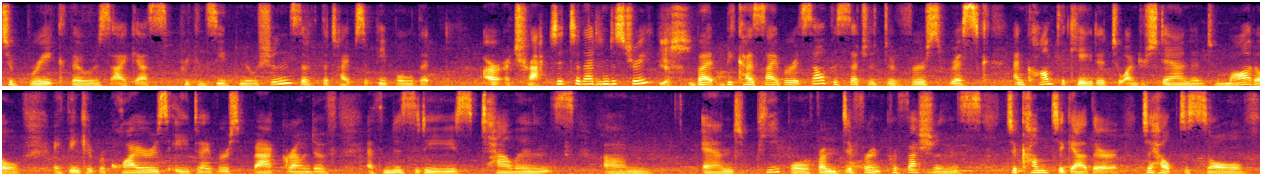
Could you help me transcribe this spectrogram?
to break those, I guess, preconceived notions of the types of people that are attracted to that industry. Yes. But because cyber itself is such a diverse risk and complicated to understand and to model, I think it requires a diverse background of ethnicities, talents, um, and people from different professions to come together to help to solve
